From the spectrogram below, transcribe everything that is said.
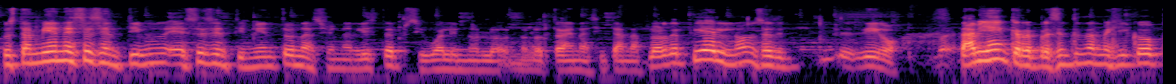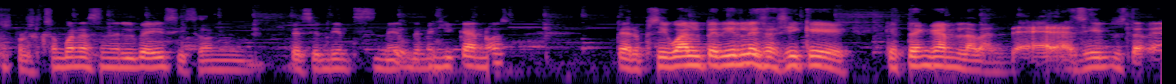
pues también ese, ese sentimiento nacionalista, pues igual y no lo, no lo traen así tan a flor de piel, ¿no? O sea, digo, está bien que representen a México, pues porque son buenas en el base y son descendientes de mexicanos, pero pues igual pedirles así que, que tengan la bandera, así, pues también.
